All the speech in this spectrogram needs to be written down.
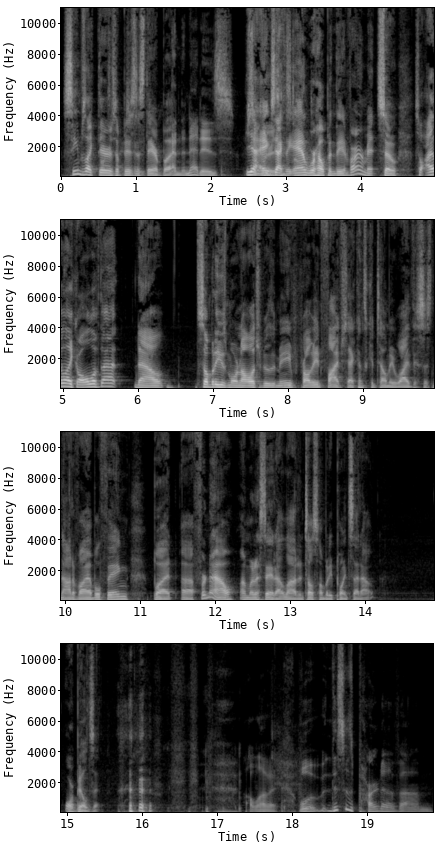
seems like there's a business there, but And the net is yeah, exactly. And we're helping the environment. So so I like all of that. Now, somebody who's more knowledgeable than me, probably in five seconds, can tell me why this is not a viable thing. But uh, for now, I'm going to say it out loud until somebody points that out or builds it. I love it. Well, this is part of um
